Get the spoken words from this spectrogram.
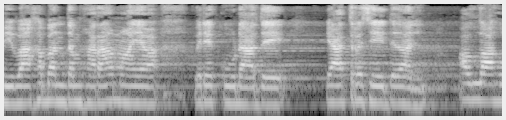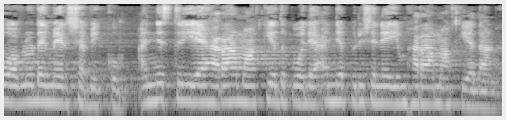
വിവാഹബന്ധം ഹറാമായവരെ കൂടാതെ യാത്ര ചെയ്താൽ അള്ളാഹു അവളുടെ മേൽ ശപിക്കും. അന്യ സ്ത്രീയെ ഹറാമാക്കിയതുപോലെ അന്യപുരുഷനെയും ഹറാമാക്കിയതാണ്.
